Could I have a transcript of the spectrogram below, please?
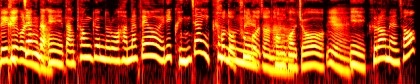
4개 극장당 예, 당 평균으로 하면 페어웰이 굉장히 큰 돈을. 번 거죠. 예. 예. 그러면서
